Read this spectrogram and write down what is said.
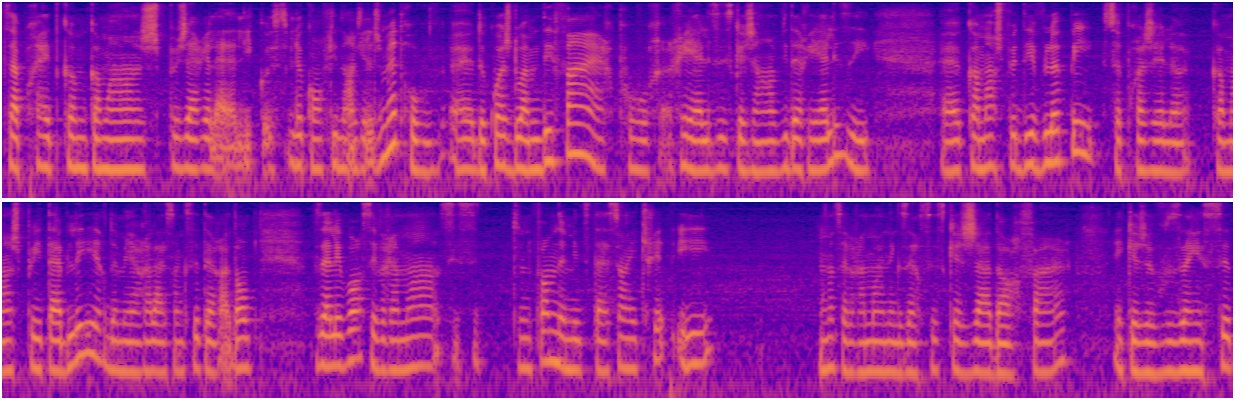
ça pourrait être comme comment je peux gérer le conflit dans lequel je me trouve, euh, de quoi je dois me défaire pour réaliser ce que j'ai envie de réaliser, comment je peux développer ce projet-là, comment je peux établir de meilleures relations, etc. Donc, vous allez voir, c'est vraiment, c'est une forme de méditation écrite et moi, c'est vraiment un exercice que j'adore faire et que je vous incite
